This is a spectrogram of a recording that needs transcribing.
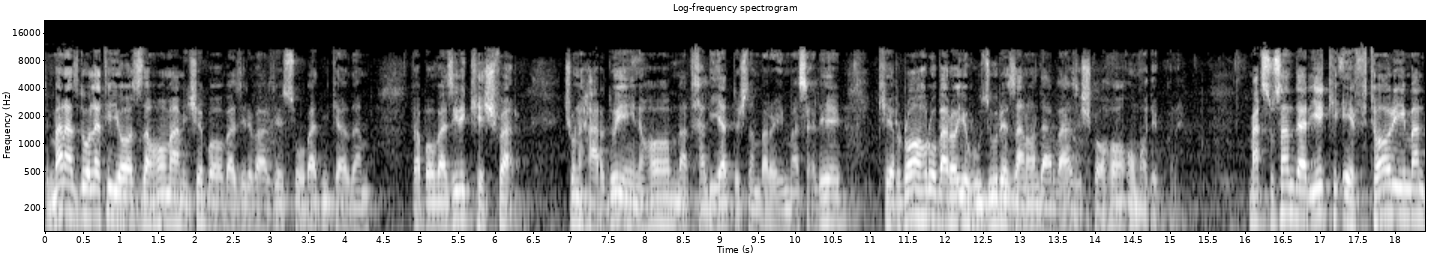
من از دولت یازدهم همیشه با وزیر ورزش صحبت می کردم و با وزیر کشور چون هر دوی اینها مدخلیت داشتن برای این مسئله که راه رو برای حضور زنان در ورزشگاه ها آماده بکنه مخصوصا در یک افتاری من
